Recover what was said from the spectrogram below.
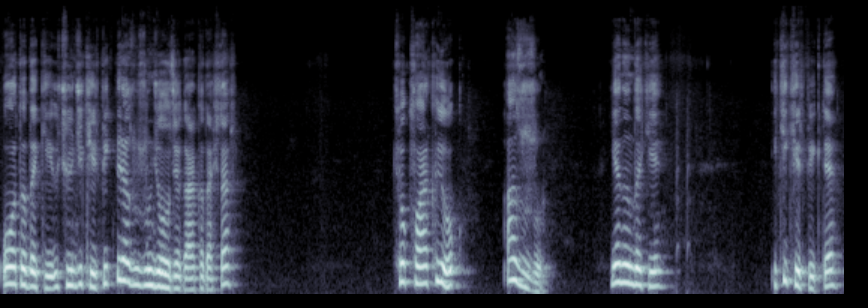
ortadaki üçüncü kirpik biraz uzunca olacak arkadaşlar. Çok farkı yok. Az uzun. Yanındaki iki kirpik de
